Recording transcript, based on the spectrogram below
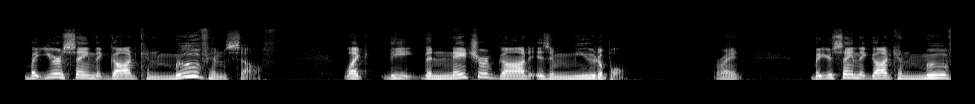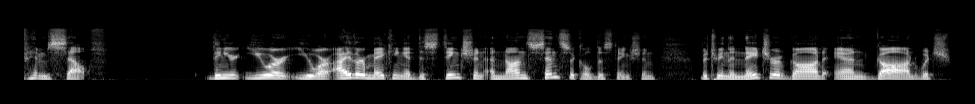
but you're saying that God can move Himself, like the the nature of God is immutable, right? But you're saying that God can move Himself. Then you're you are you are either making a distinction, a nonsensical distinction, between the nature of God and God, which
